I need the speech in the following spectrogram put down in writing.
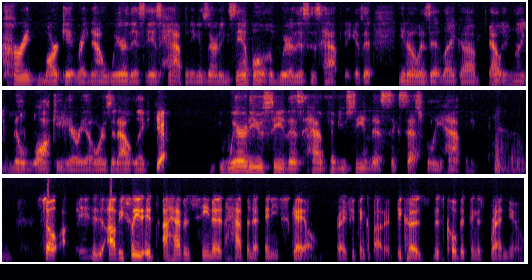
current market right now where this is happening? Is there an example of where this is happening? Is it, you know, is it like uh, out in like Milwaukee area, or is it out like yeah? Where do you see this? Have Have you seen this successfully happening? So obviously, it, I haven't seen it happen at any scale, right? If you think about it, because this COVID thing is brand new.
